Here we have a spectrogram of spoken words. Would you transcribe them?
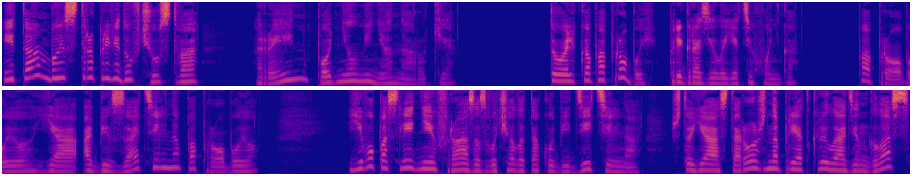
и там быстро приведу в чувство». Рейн поднял меня на руки. «Только попробуй», — пригрозила я тихонько. «Попробую, я обязательно попробую». Его последняя фраза звучала так убедительно, что я осторожно приоткрыла один глаз,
